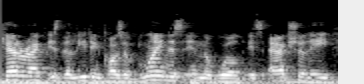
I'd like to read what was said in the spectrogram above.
Cataract is the leading cause of blindness in the world. It's actually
